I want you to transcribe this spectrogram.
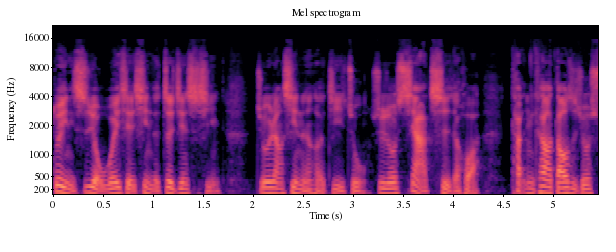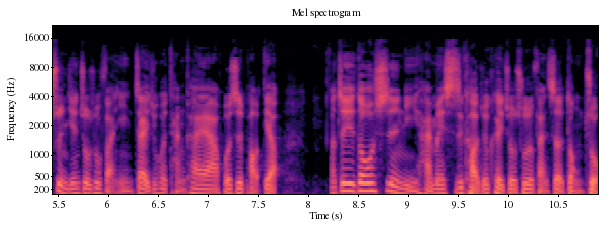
对你是有威胁性的这件事情，就会让杏仁核记住。所以说下次的话，他你看到刀子就瞬间做出反应，再也就会弹开啊，或是跑掉。那这些都是你还没思考就可以做出的反射动作。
